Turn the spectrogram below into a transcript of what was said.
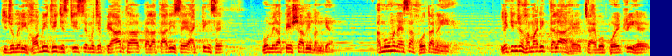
कि जो मेरी हॉबी थी, जिस चीज़ से मुझे प्यार था, कलाकारी से एक्टिंग से, वो मेरा पेशा भी बन गया। अमूमन ऐसा होता नहीं है। लेकिन जो हमारी कला है, चाहे वो पोएट्री है,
